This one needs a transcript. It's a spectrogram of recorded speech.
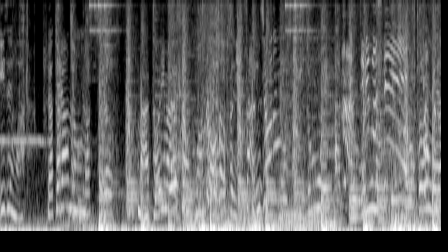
以前はラテラーナのまといまでロドスに参上だ。はじめまして。他社のチャン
